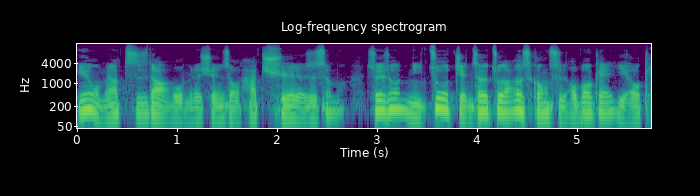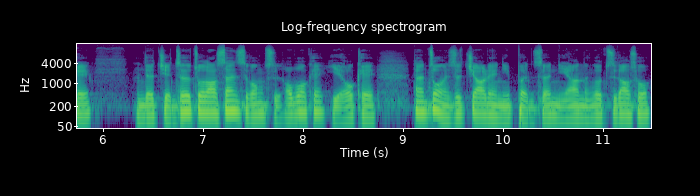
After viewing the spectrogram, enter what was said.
因为我们要知道我们的选手他缺的是什么。所以说，你做检测做到二十公尺，O 不 OK 也 OK。你的检测做到三十公尺，O 不 OK 也 OK。但重点是教练你本身你要能够知道说，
